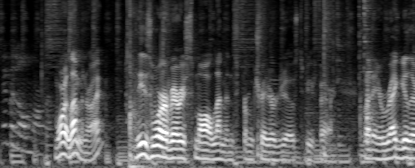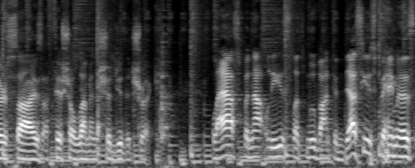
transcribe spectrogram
Maybe a little more. lemon. More lemon, right? These were very small lemons from Trader Joe's, to be fair, but a regular size official lemon should do the trick. Last but not least, let's move on to Desi's famous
